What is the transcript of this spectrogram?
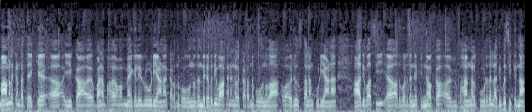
മാമലക്കണ്ടത്തേക്ക് ഈ വനഭാഗ മേഖലയിലൂടെയാണ് കടന്നു പോകുന്നത്. നിരവധി വാഹനങ്ങൾ കടന്നു പോകുന്നത്. ഒരു സ്ഥലം കൂടിയാണ് ആദിവാസി അതുപോലെ തന്നെ പിന്നോക്ക വിഭാഗങ്ങൾ കൂടുതൽ അധിവസിക്കുന്ന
